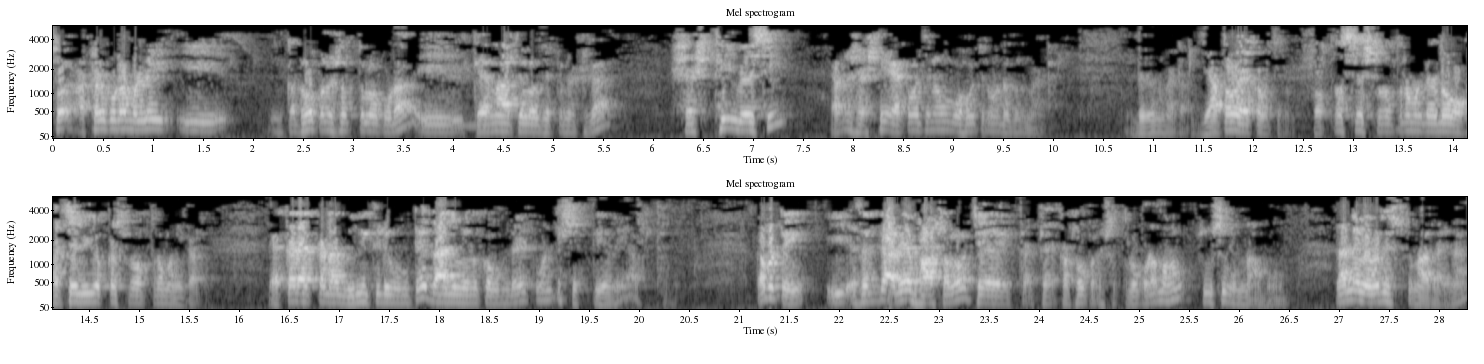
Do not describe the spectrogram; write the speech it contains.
సో అక్కడ కూడా మళ్ళీ ఈ కఠోపనిషత్తులో కూడా ఈ కేనాతిలో చెప్పినట్టుగా షష్ఠి వేసి ఏమన్నా షష్ఠి ఏకవచనం బహువచనం డజన్ మ్యాటర్ డజన్ మ్యాటర్ జాతం ఏకవచనం. శ్రోత్రస్య శ్రోత్రం అంటే ఏదో ఒక చెవి యొక్క శ్రోత్రం అని కాదు. ఎక్కడెక్కడ వినికిడి ఉంటే దాని వెనుక ఉండేటువంటి శక్తి అని అర్థం. కాబట్టి ఈ సరిగ్గా అదే భాషలో చే- కఠోపనిషత్తులో కూడా మనం చూసి ఉన్నాము. దాన్ని వివరిస్తున్నారు ఆయన.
